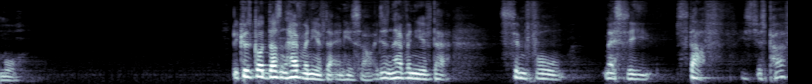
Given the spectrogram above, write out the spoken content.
more? Because God doesn't have any of that in his heart. He doesn't have any of that sinful, messy stuff. He's just perfect.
